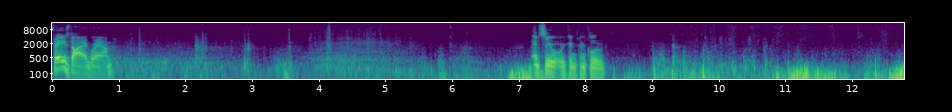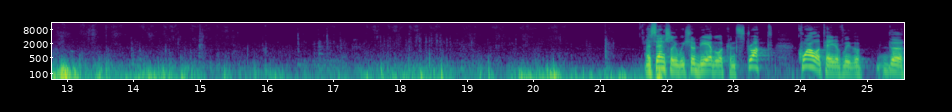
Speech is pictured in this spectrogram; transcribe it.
phase diagram and see what we can conclude. Essentially we should be able to construct qualitatively the, the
